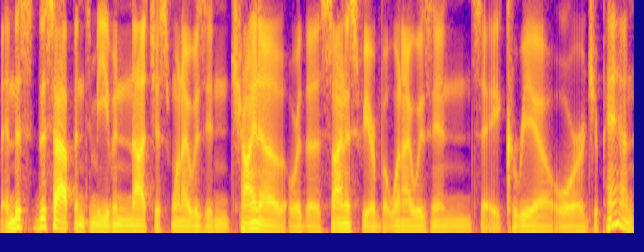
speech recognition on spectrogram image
And this this happened to me even not just when I was in China or the Sinosphere, but when I was in, say, Korea or Japan.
